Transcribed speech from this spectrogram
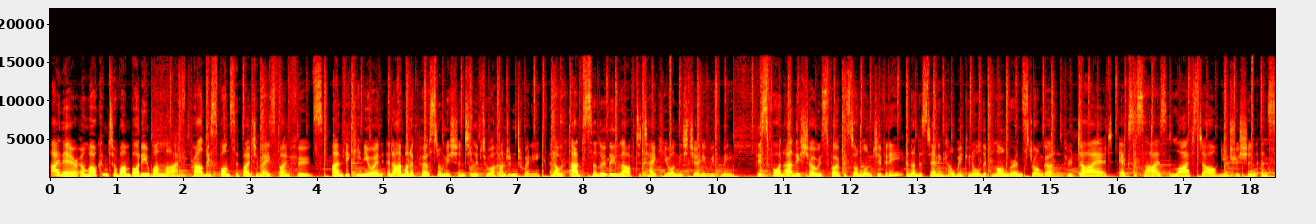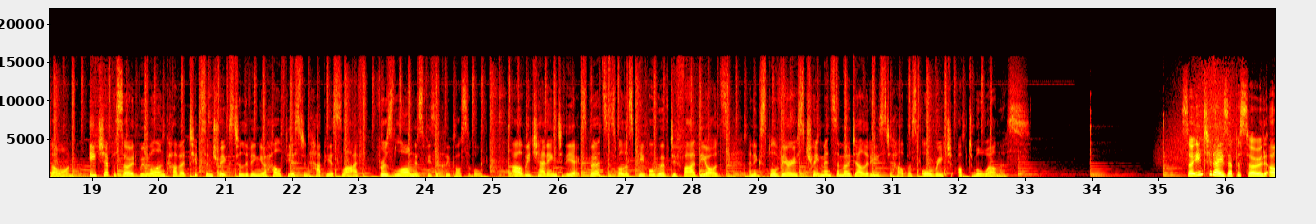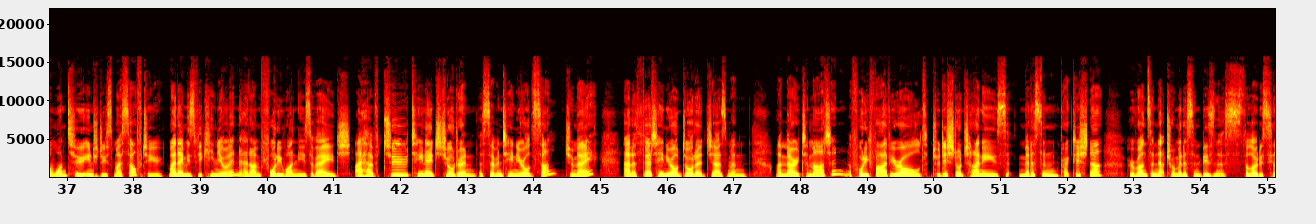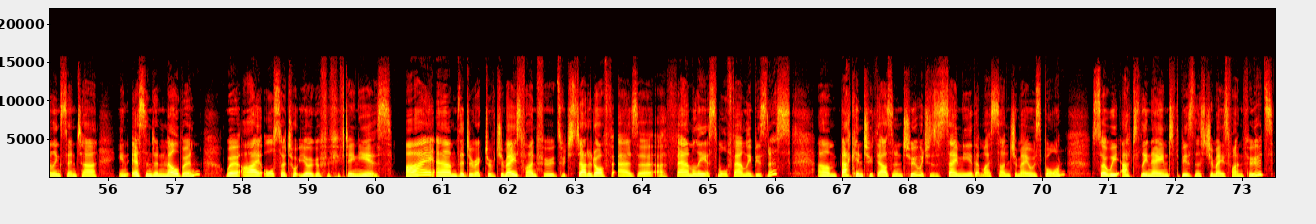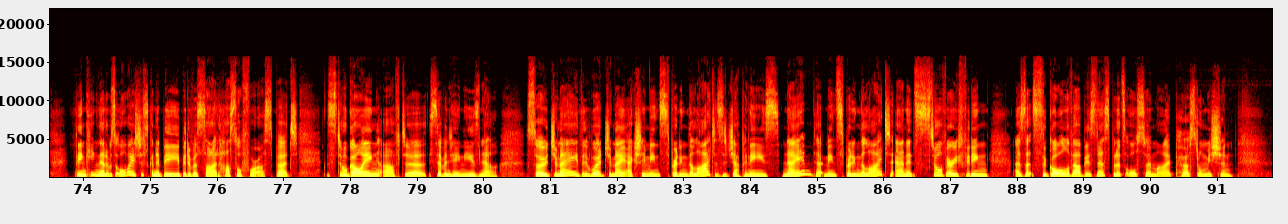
Hi there, and welcome to One Body, One Life, proudly sponsored by Jamae's Fine Foods. I'm Vicky Nguyen, and I'm on a personal mission to live to 120, and I would absolutely love to take you on this journey with me. This fortnightly show is focused on longevity and understanding how we can all live longer and stronger through diet, exercise, lifestyle, nutrition, and so on. Each episode, we will uncover tips and tricks to living your healthiest and happiest life for as long as physically possible. I'll be chatting to the experts as well as people who have defied the odds and explore various treatments and modalities to help us all reach optimal wellness. So, in today's episode, I want to introduce myself to you. My name is Vicky Nguyen, and I'm 41 years of age. I have two teenage children a 17 year old son, Jamay, and a 13 year old daughter, Jasmine. I'm married to Martin, a 45 year old traditional Chinese medicine practitioner who runs a natural medicine business, the Lotus Healing Centre in Essendon, Melbourne, where I also taught yoga for 15 years. I am the director of Jamae's Fine Foods, which started off as a, a family, a small family business um, back in 2002, which is the same year that my son Jamay was born. So we aptly named the business Jamae's Fine Foods thinking that it was always just going to be a bit of a side hustle for us, but still going after 17 years now. So, Jamay, the word Jamay actually means spreading the light, is a Japanese name that means spreading the light, and it's still very fitting as that's the goal of our business, but it's also my personal mission.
